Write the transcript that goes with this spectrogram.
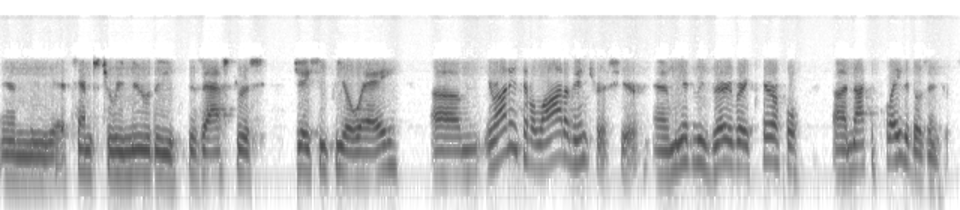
and the attempts to renew the disastrous JCPOA um, Iranians have a lot of interests here, and we have to be very, very careful uh, not to play to those interests.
